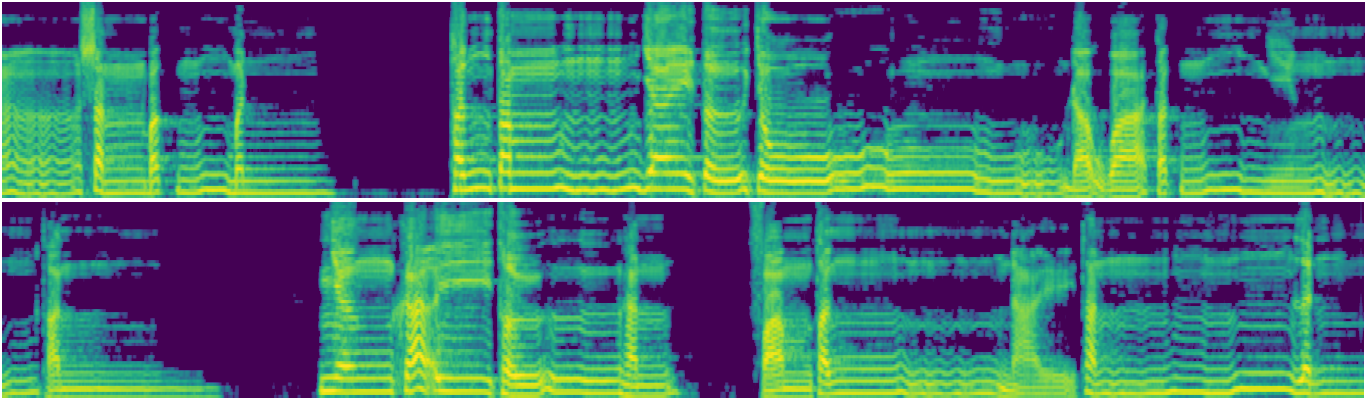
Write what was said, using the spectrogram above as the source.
sanh bất minh. Thân tâm giai tự chủ đạo quả tất nhiên thành. Nhân khá y thử hành phạm thân này thanh linh.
